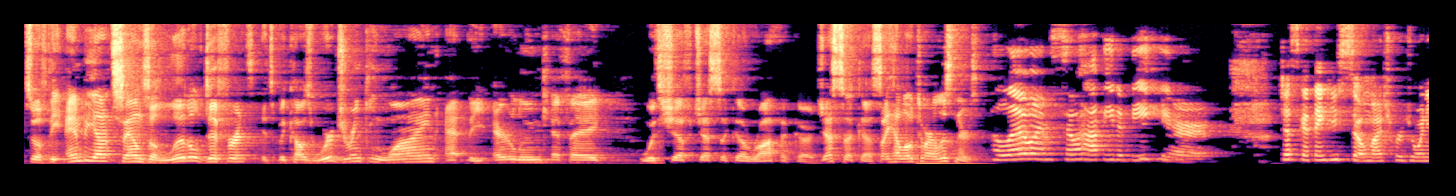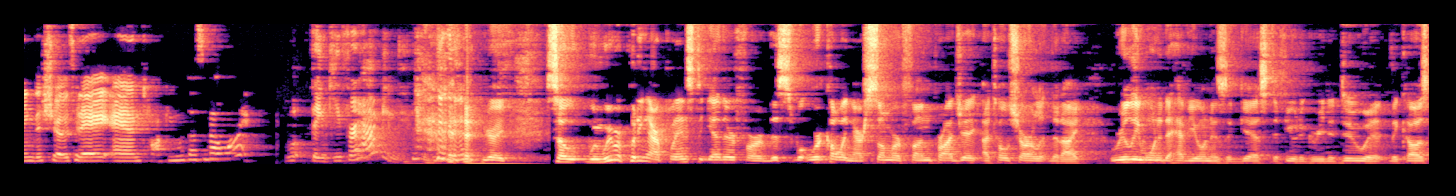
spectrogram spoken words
so if the ambiance sounds a little different, it's because we're drinking wine at the Heirloom Cafe with Chef Jessica Rothacker. Jessica, say hello to our listeners. Hello, I'm so happy to be here. Jessica, thank you so much for joining the show today and talking with us about wine. Well, thank you for having me. Great. So, when we were putting our plans together for this, what we're calling our summer fun project, I told Charlotte that I really wanted to have you on as a guest if you would agree to do it because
